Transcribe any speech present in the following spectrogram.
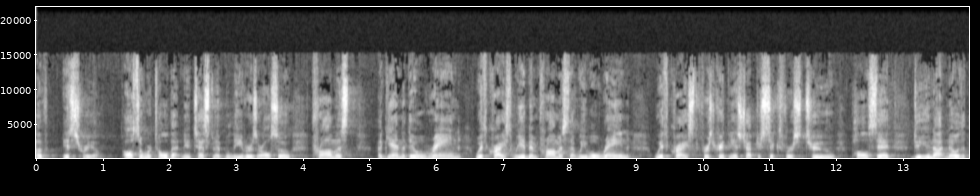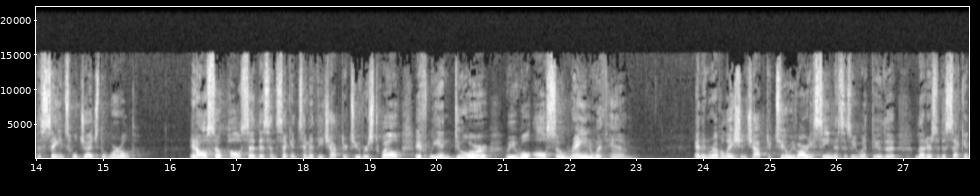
of Israel. Also, we're told that New Testament believers are also promised, again, that they will reign with Christ. We have been promised that we will reign with Christ. 1 Corinthians chapter 6 verse 2, Paul said, "Do you not know that the saints will judge the world?" And also Paul said this in 2 Timothy chapter 2 verse 12, "If we endure, we will also reign with him." And in Revelation chapter 2, we've already seen this as we went through the letters of the second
